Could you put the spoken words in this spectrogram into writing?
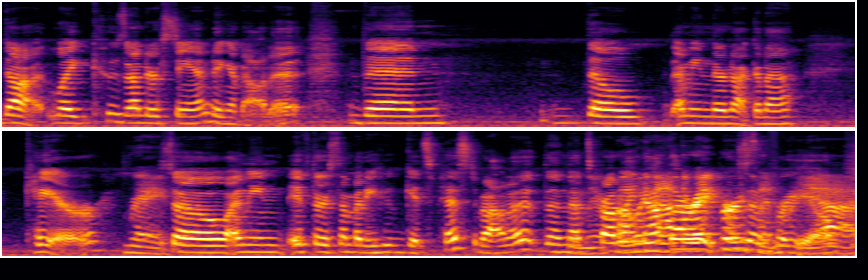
not like who's understanding about it, then they'll. I mean, they're not gonna care. Right. So, I mean, if there's somebody who gets pissed about it, then that's they're probably, not, the right person, for you. Yeah.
